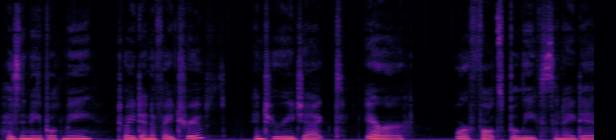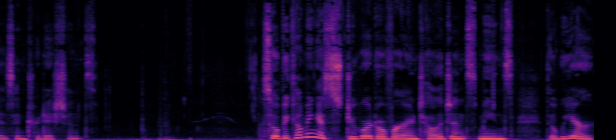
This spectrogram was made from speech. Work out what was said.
has enabled me to identify truth and to reject error or false beliefs and ideas and traditions. So, becoming a steward over our intelligence means that we are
